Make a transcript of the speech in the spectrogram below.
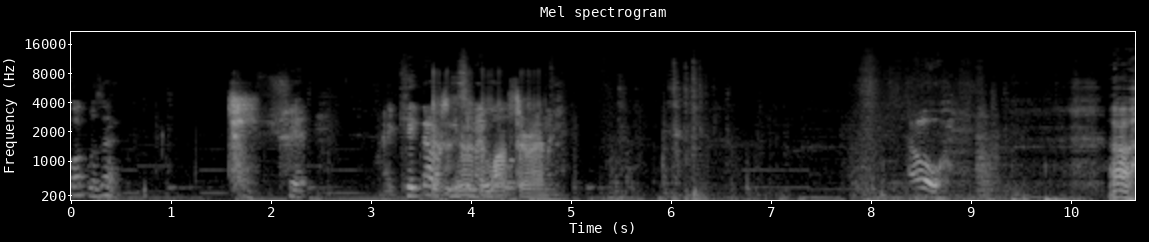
fuck was that? Oh, shit! I kicked out a piece of my monster. apparently. Oh. Uh,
